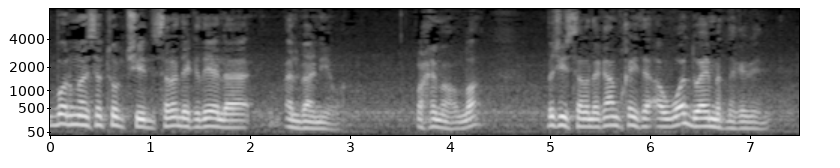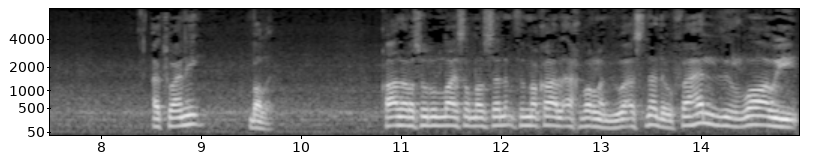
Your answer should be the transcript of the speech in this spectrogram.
بور ما ستوبشي سندك ذي لألبانيا رحمه الله. بشي سند كان بخيته أول دواء متنك أتواني؟ بلى. قال رسول الله صلى الله عليه وسلم ثم قال أخبرنا به وأسنده فهل للراوي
